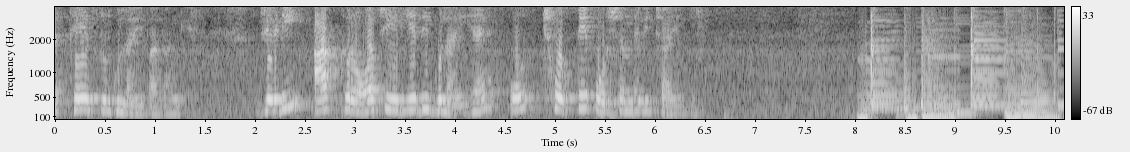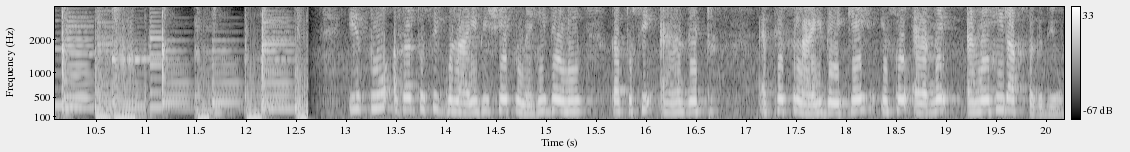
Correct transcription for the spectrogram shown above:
ਇੱਥੇ ਇਸ ਨੂੰ ਗੁਲਾਈ ਪਾ ਦਾਂਗੇ। ਜਿਹੜੀ ਆ ਕਰੋਚ ਏਰੀਆ ਦੀ ਗੁਲਾਈ ਹੈ, ਉਹ ਛੋਟੇ ਪੋਰਸ਼ਨ ਦੇ ਵਿੱਚ ਆਏਗੀ। ਇਸ ਨੂੰ ਅਗਰ ਤੁਸੀਂ ਗੁਲਾਈ ਦੀ ਸ਼ੇਪ ਨਹੀਂ ਦੇਣੀ, ਤਾਂ ਤੁਸੀਂ ਐਜ਼ ਇਟ ਇੱਥੇ ਸਿਲਾਈ ਦੇ ਕੇ ਇਸ ਨੂੰ ਐਵੇਂ ਐਵੇਂ ਹੀ ਰੱਖ ਸਕਦੇ ਹੋ।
